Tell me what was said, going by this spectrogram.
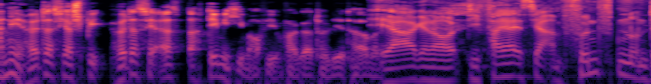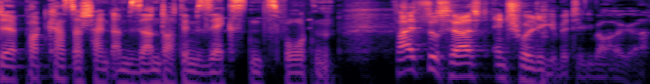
ah nee, hört das ja hört das ja erst, nachdem ich ihm auf jeden Fall gratuliert habe. Ja, genau. Die Feier ist ja am 5. und der Podcast erscheint am Sonntag, dem 6.2. Falls du es hörst, entschuldige bitte, lieber Holger.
